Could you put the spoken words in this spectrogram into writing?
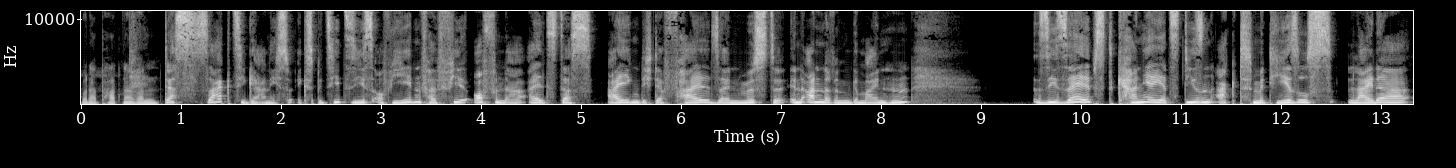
Oder Partnerin. Das sagt sie gar nicht so explizit. Sie ist auf jeden Fall viel offener, als das eigentlich der Fall sein müsste in anderen Gemeinden. Sie selbst kann ja jetzt diesen Akt mit Jesus leider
